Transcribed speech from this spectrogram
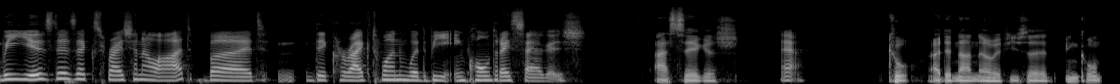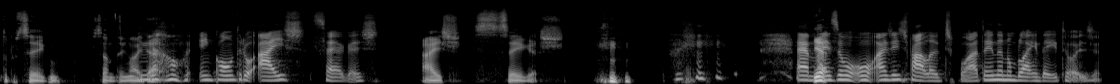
we use this expression a lot, but the correct one would be encontras cegas. As cegas. Yeah. Cool. I did not know if you said encontro cego, something like that. Não, encontro as cegas. As cegas. é, mas o, o- a gente fala, tipo, ah, tô indo num blind date hoje.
